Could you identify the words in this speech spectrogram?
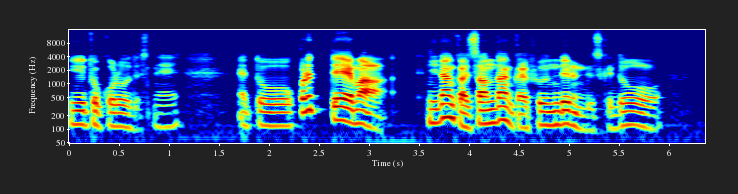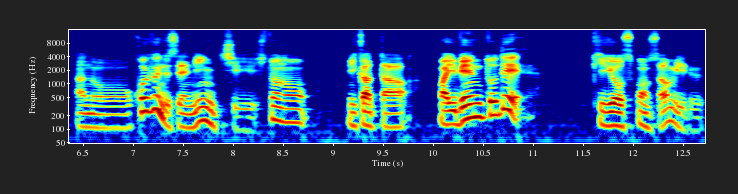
いうところですね。えっとこれってまあ2段階3段階踏んでるんですけどあのこういうふうにですね認知人の見方、まあ、イベントで企業スポンサーを見る、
